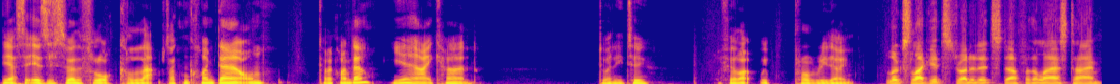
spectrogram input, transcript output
Yes, it is. This is where the floor collapsed. I can climb down. Can I climb down? Yeah, I can. Do I need to? I feel like we probably don't. Looks like it strutted its stuff for the last time.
